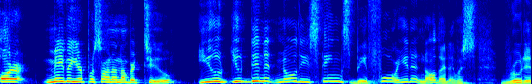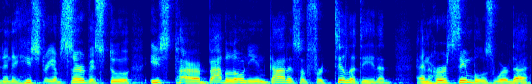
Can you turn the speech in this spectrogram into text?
Or maybe you're persona number two you, you didn't know these things before. You didn't know that it was rooted in a history of service to Ishtar, Babylonian goddess of fertility, that, and her symbols were the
